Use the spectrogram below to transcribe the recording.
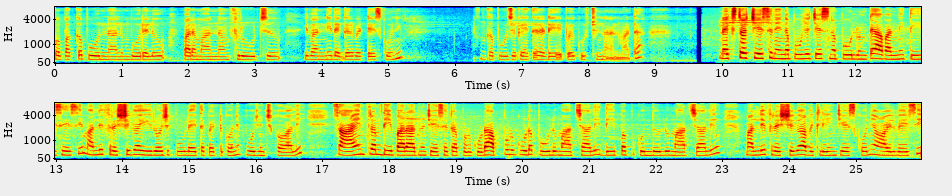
ఓ పక్క పూర్ణాలు బూరెలు పరమాన్నం ఫ్రూట్స్ ఇవన్నీ దగ్గర పెట్టేసుకొని ఇంకా పూజకైతే రెడీ అయిపోయి కూర్చున్నాను అనమాట నెక్స్ట్ వచ్చేసి నిన్న పూజ చేసిన పూలు ఉంటే అవన్నీ తీసేసి మళ్ళీ ఫ్రెష్గా ఈరోజు పూలు అయితే పెట్టుకొని పూజించుకోవాలి. సాయంత్రం దీపారాధన చేసేటప్పుడు కూడా అప్పుడు కూడా పూలు మార్చాలి దీపపు కుందులు మార్చాలి మళ్ళీ ఫ్రెష్గా అవి క్లీన్ చేసుకొని ఆయిల్ వేసి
